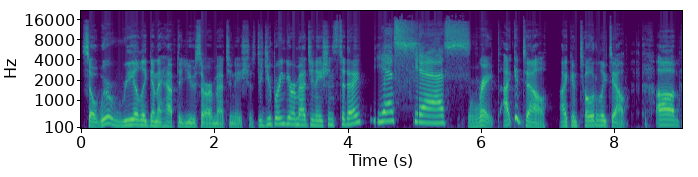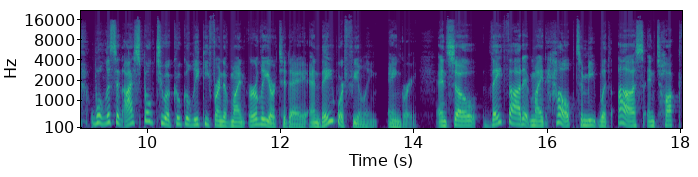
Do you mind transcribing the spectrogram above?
So we're really going to have to use our imaginations. Did you bring your imaginations today? Yes, yes. Great. I can tell. I can totally tell. Um, well, listen, I spoke to a Kukuliki friend of mine earlier today, and they were feeling angry. And so they thought it might help to meet with us and talk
